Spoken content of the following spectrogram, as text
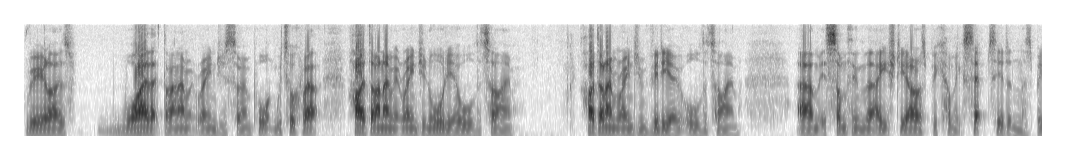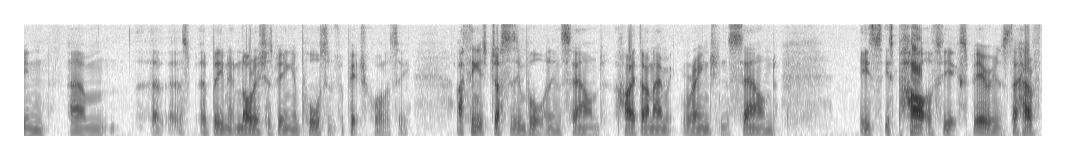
realise why that dynamic range is so important, we talk about high dynamic range in audio all the time. high dynamic range in video all the time. Um, it's something that HDR has become accepted and has been um, has been acknowledged as being important for picture quality. I think it's just as important in sound. High dynamic range in sound is, is part of the experience. To have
